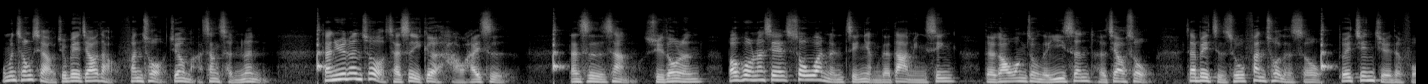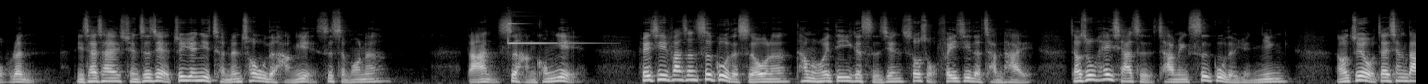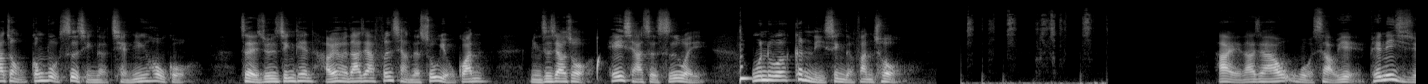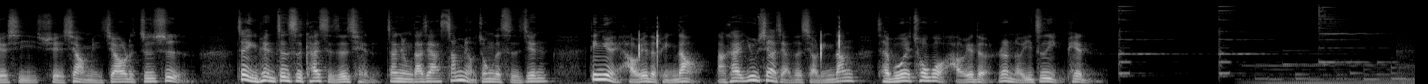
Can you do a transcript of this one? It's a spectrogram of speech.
我们从小就被教导，犯错就要马上承认，敢于认错才是一个好孩子。但事实上，许多人，包括那些受万人敬仰的大明星、德高望重的医生和教授，在被指出犯错的时候，都会坚决的否认。你猜猜，全世界最愿意承认错误的行业是什么呢？答案是航空业。飞机发生事故的时候呢，他们会第一个时间搜索飞机的残骸，找出黑匣子，查明事故的原因，然后最后再向大众公布事情的前因后果。这也就是今天好要和大家分享的书有关，名字叫做《黑匣子思维》，我们如何更理性的犯错。嗨，大家好，我是熬夜，陪你一起学习学校没教的知识。在影片正式开始之前，占用大家三秒钟的时间，订阅好业的频道，打开右下角的小铃铛，才不会错过好业的任何一支影片。《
